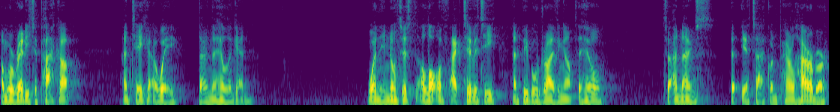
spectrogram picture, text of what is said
and were ready to pack up and take it away down the hill again. When they noticed a lot of activity and people driving up the hill to announce that the attack on Pearl Harbor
